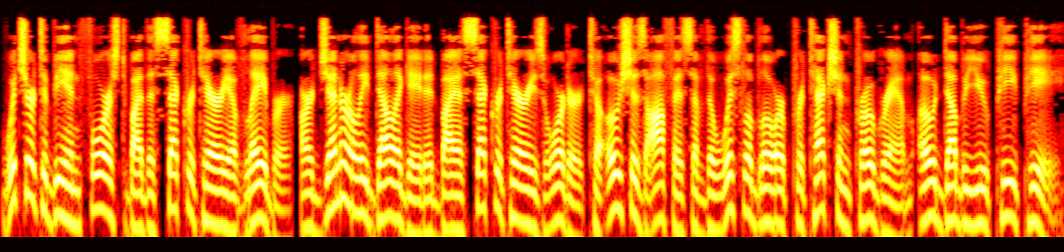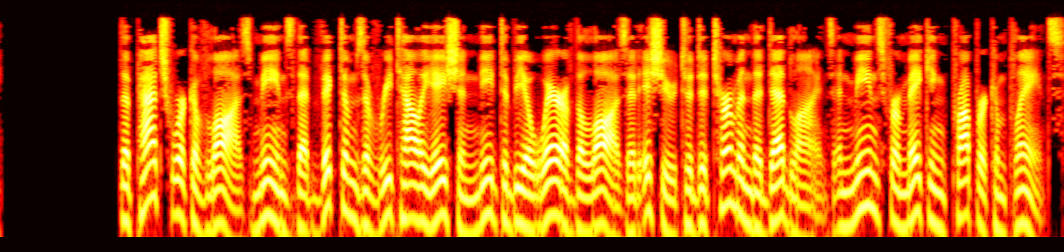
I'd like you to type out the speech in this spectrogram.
which are to be enforced by the Secretary of Labor, are generally delegated by a Secretary's order to OSHA's Office of the Whistleblower Protection Program OWPP. The patchwork of laws means that victims of retaliation need to be aware of the laws at issue to determine the deadlines and means for making proper complaints.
